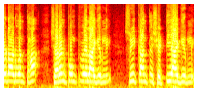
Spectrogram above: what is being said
ಓಡಾಡುವಂತಹ ಶರಣ್ ಪಂಪ್ವೇಲ್ ಆಗಿರಲಿ, ಶ್ರೀಕಾಂತ್ ಶೆಟ್ಟಿ ಆಗಿರಲಿ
